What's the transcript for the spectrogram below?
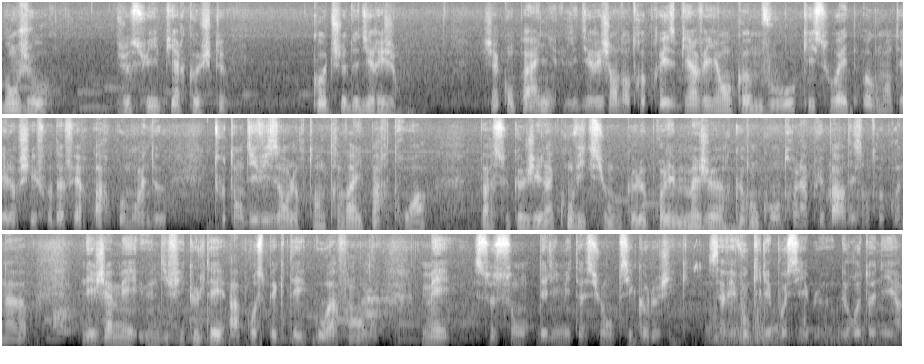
Bonjour, je suis Pierre Cocheteux, coach de dirigeants. J'accompagne les dirigeants d'entreprises bienveillants comme vous qui souhaitent augmenter leur chiffre d'affaires par au moins deux tout en divisant leur temps de travail par trois parce que j'ai la conviction que le problème majeur que rencontrent la plupart des entrepreneurs n'est jamais une difficulté à prospecter ou à vendre, mais ce sont des limitations psychologiques. Savez-vous qu'il est possible de retenir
